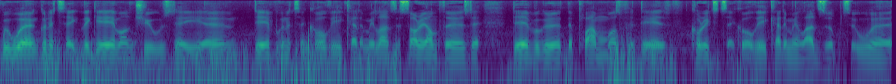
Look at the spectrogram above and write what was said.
we weren't going to take the game on Tuesday. Uh, Dave, we're going to take all the academy lads. Sorry, on Thursday, Dave, we're going to, the plan was for Dave Curry to take all the academy lads up to uh,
